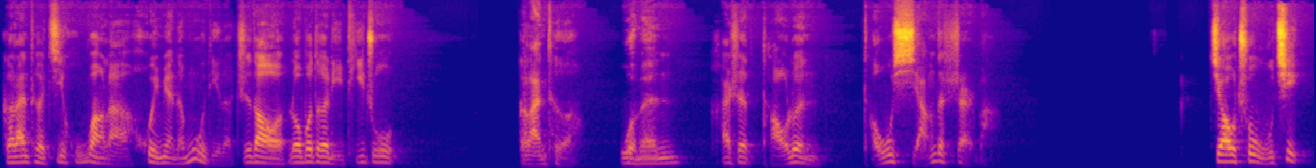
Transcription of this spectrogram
格兰特几乎忘了会面的目的了，直到罗伯特里提出。格兰特，我们还是讨论投降的事儿吧。交出武器，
